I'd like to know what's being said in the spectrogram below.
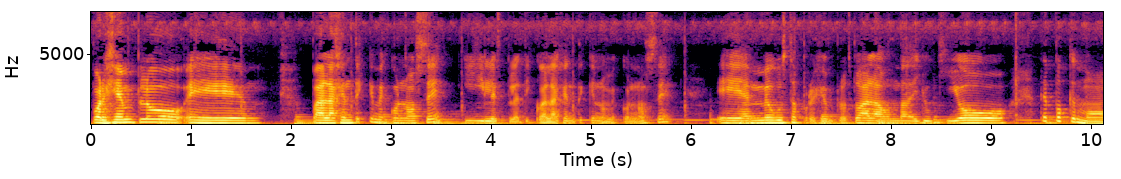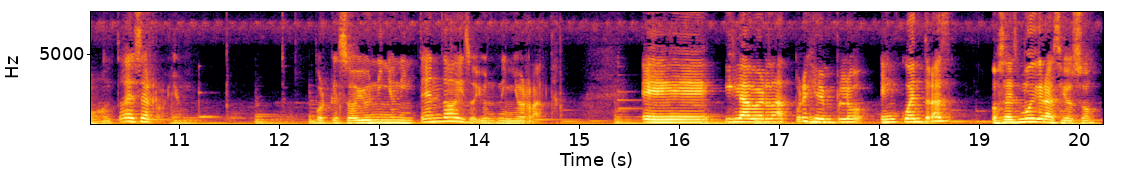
Por ejemplo, eh, para la gente que me conoce, y les platico a la gente que no me conoce, eh, a mí me gusta, por ejemplo, toda la onda de Yu-Gi-Oh!, de Pokémon, todo ese rollo. Porque soy un niño Nintendo y soy un niño rata. Eh, y la verdad, por ejemplo, encuentras, o sea, es muy gracioso,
